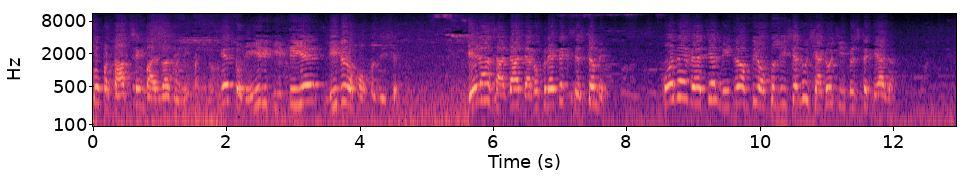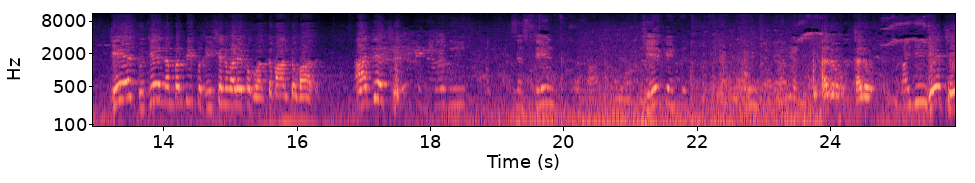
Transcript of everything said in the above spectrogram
ਕੋ ਪ੍ਰਤਾਪ ਸਿੰਘ ਬਾਜਵਾ ਦੀ ਨਹੀਂ ਇਹ ਤੋਹੀਨ ਕੀਤੀ ਹੈ ਲੀਡਰ ਆਫ ਆਪੋਜੀਸ਼ਨ ਜਿਹੜਾ ਸਾਡਾ ਡੈਮੋਕ੍ਰੈਟਿਕ ਸਿਸਟਮ ਹੈ ਉਹਦੇ ਵਿੱਚ ਲੀਡਰ ਆਫ ਦੀ ਆਪੋਜੀਸ਼ਨ ਨੂੰ ਸ਼ੈਡੋ ਚੀਫ ਮਿਨਿਸਟਰ ਕਿਹਾ ਜਾਂਦਾ। ਜੇ ਦੂਜੇ ਨੰਬਰ ਦੀ ਪੋਜੀਸ਼ਨ ਵਾਲੇ ਭਗਵੰਤ ਮਾਨ ਤੋਂ ਬਾਅਦ, ਅੱਜ 6 ਦੀ ਸਸਟੇਨ 6 ਘੰਟੇ ਹੈਲੋ ਹੈਲੋ ਜੇ 6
